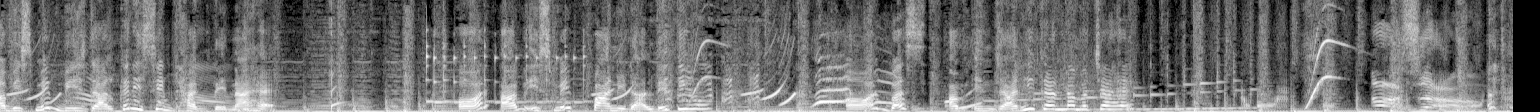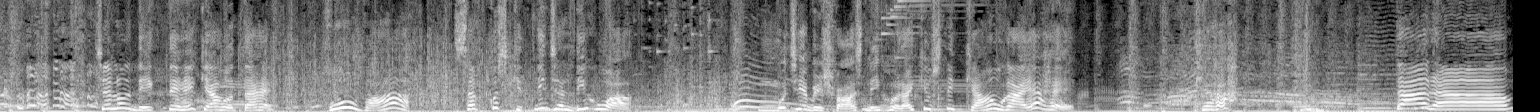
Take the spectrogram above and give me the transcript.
अब इसमें बीज डालकर इसे ढक देना है। और अब इसमें पानी डाल देती हूँ। और बस अब इंतज़ार ही करना बचा है। Awesome. चलो देखते हैं क्या होता है। हो वाह सब कुछ कितनी जल्दी हुआ। मुझे विश्वास नहीं हो रहा कि उसने क्या उगाया है। क्या? ताराम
